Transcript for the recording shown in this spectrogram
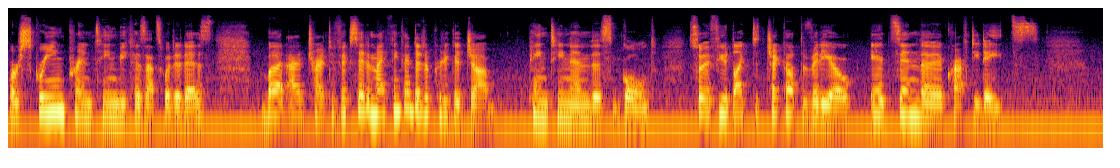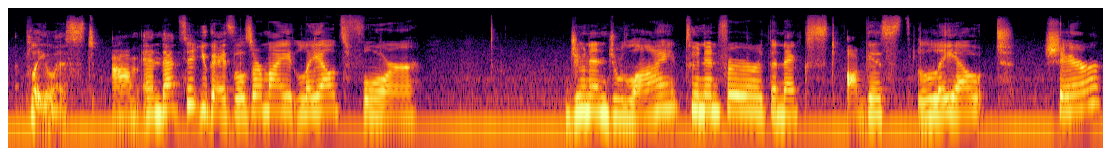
or screen printing because that's what it is but I tried to fix it and I think I did a pretty good job painting in this gold so if you'd like to check out the video it's in the crafty dates playlist. Um, and that's it, you guys. Those are my layouts for June and July. Tune in for the next August layout share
